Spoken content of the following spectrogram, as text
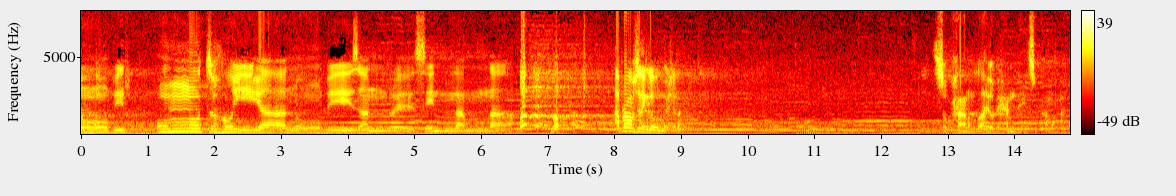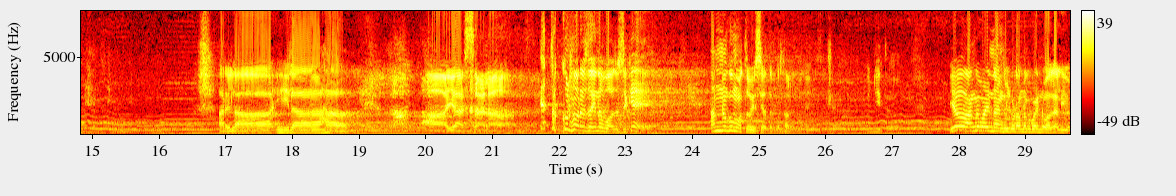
নবীর উম্মত হইয়া নবী জানরে চিনলাম না। আপনারা ভাবছেন এগুলো বলব না? আল্লাহ আরে লা ইলাহা ইয়া সালাম। এতক্ষণ হরে যাই না বাজছে কে? আন্নগো মতো হয়েছে এতক্ষণ হরে বুঝছি তো? ইয়ো আঙ্গ বাড়ি নাঙ্গল করে আঙ্গ বাড়ি নোয়াখালীও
